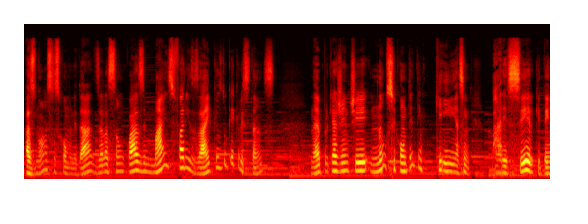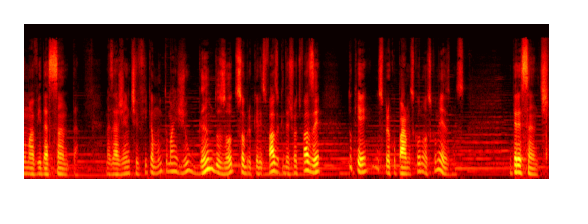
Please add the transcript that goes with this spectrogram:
as nossas comunidades, elas são quase mais farisaicas do que cristãs, né? Porque a gente não se contenta em, em assim, parecer que tem uma vida santa mas a gente fica muito mais julgando os outros sobre o que eles fazem, o que deixou de fazer, do que nos preocuparmos conosco mesmos. Interessante.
